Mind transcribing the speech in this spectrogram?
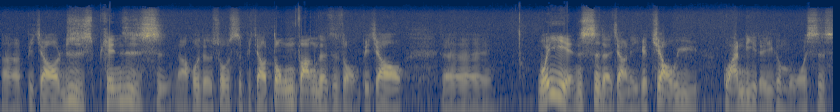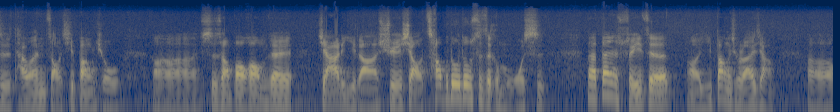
呃比较日偏日式，那或者说是比较东方的这种比较呃。威严式的这样的一个教育管理的一个模式，是台湾早期棒球啊，事实上包括我们在家里啦、学校，差不多都是这个模式。那但随着啊，以棒球来讲，呃，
